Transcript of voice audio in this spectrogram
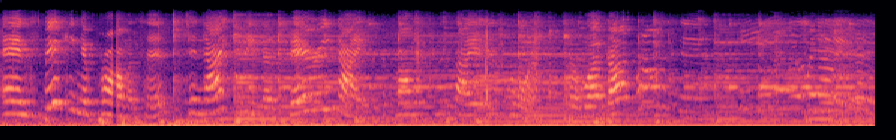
And speaking of promises, tonight will be the very night that the promised Messiah is born. For what God promises, He will do.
